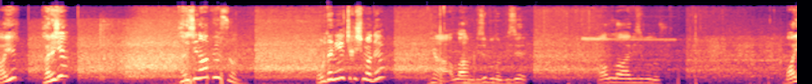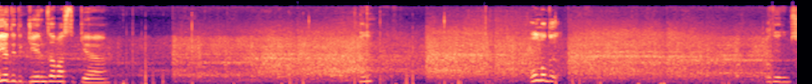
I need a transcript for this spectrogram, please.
Hayır. Kaleci. Kaleci ne yapıyorsun? Orada niye çıkışmadı? Ya Allah'ım bizi bulur bizi. Allah bizi bulur. Bayya dedik ciğerimize bastık ya. Hadi. Olmadı. Hadi Adams.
